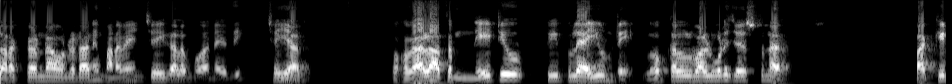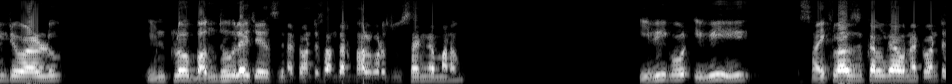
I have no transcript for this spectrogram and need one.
జరగకుండా ఉండడానికి మనం ఏం చేయగలము అనేది చెయ్యాలి ఒకవేళ అతను నేటివ్ పీపులే అయి ఉంటే లోకల్ వాళ్ళు కూడా చేస్తున్నారు. పక్కింటి వాళ్ళు ఇంట్లో బంధువులే చేసినటువంటి సందర్భాలు కూడా చూసాంగా మనం. ఇవి ఇవి సైకలాజికల్గా ఉన్నటువంటి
